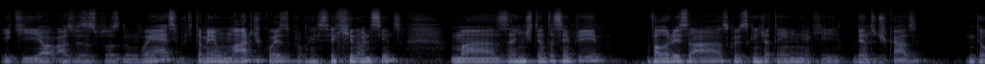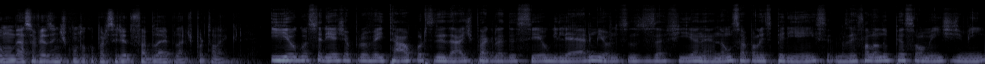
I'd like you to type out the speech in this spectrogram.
E que, às vezes, as pessoas não conhecem, porque também é um mar de coisas para conhecer aqui na Unicinos. Mas a gente tenta sempre valorizar as coisas que a gente já tem aqui dentro de casa. Então, dessa vez, a gente contou com a parceria do Fab Lab lá de Porto Alegre. E eu gostaria de aproveitar a oportunidade para agradecer o Guilherme, o nos desafia, né? Não só pela experiência, mas aí falando pessoalmente de mim.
